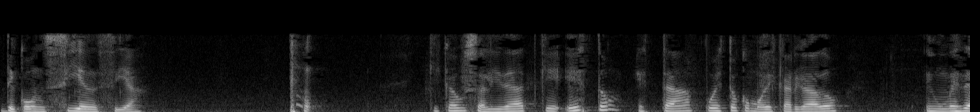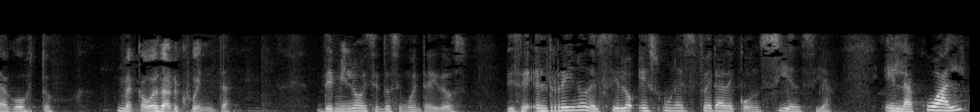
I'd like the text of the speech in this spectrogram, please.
de conciencia. Qué causalidad que esto está puesto como descargado en un mes de agosto. Me acabo de dar cuenta. De 1952. Dice, el reino del cielo es una esfera de conciencia en la cual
